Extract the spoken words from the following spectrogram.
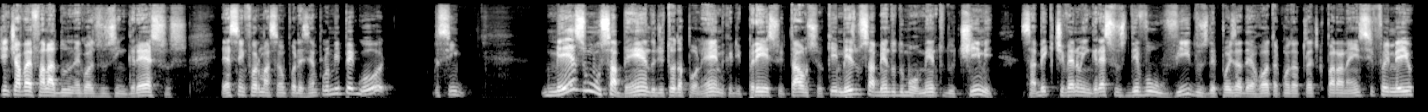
A gente já vai falar do negócio dos ingressos. Essa informação, por exemplo, me pegou assim mesmo sabendo de toda a polêmica de preço e tal, não sei o quê, mesmo sabendo do momento do time, saber que tiveram ingressos devolvidos depois da derrota contra o Atlético Paranaense foi meio.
